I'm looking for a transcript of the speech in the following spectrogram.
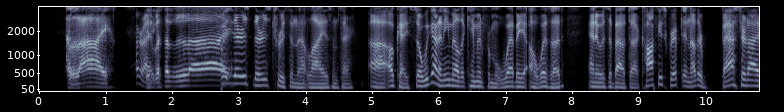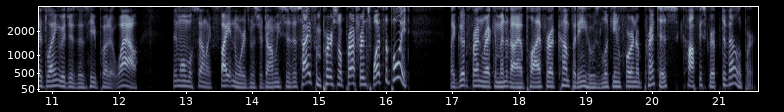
A lie. All It was a lie. But there is there is truth in that lie, isn't there? Uh, okay, so we got an email that came in from Webby a Wizard, and it was about uh, CoffeeScript and other bastardized languages, as he put it. Wow, them almost sound like fighting words, Mister Dom. He says, aside from personal preference, what's the point? My good friend recommended I apply for a company who was looking for an apprentice CoffeeScript developer.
